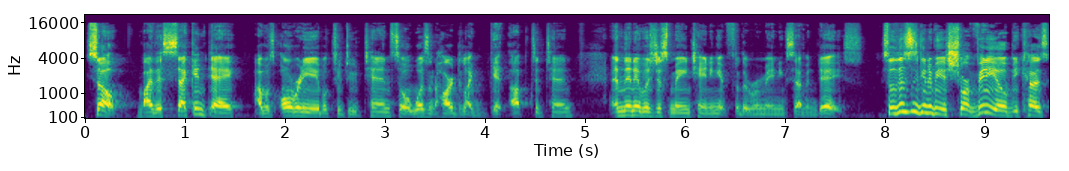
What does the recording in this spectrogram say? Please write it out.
So by the second day, I was already able to do 10, so it wasn't hard to like get up to 10. And then it was just maintaining it for the remaining seven days. So this is gonna be a short video because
